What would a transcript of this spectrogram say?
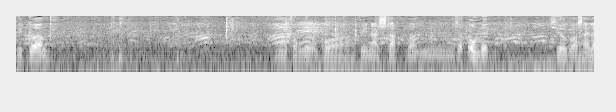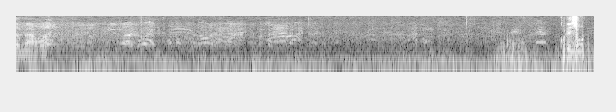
Việt Cường. Khả năng phòng ngự của Vinastat vẫn rất ổn định. Chưa có sai lầm nào cả. Có thể sút.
